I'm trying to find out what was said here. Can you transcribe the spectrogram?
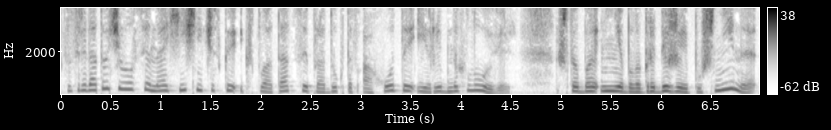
сосредоточивался на хищнической эксплуатации продуктов охоты и рыбных ловель. Чтобы не было грабежей пушнины,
